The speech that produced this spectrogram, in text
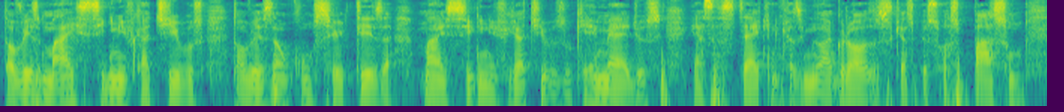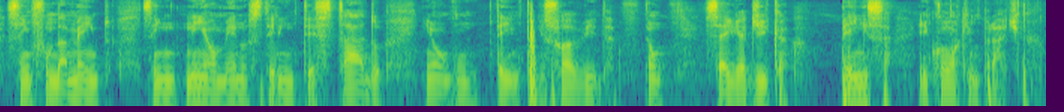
talvez mais significativos, talvez não, com certeza mais significativos do que remédios e essas técnicas milagrosas que as pessoas passam sem fundamento, sem nem ao menos terem testado em algum tempo em sua vida. Então, segue a dica, pensa e coloque em prática.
